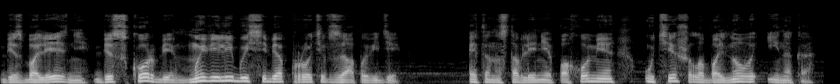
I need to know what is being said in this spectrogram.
Без болезни, без скорби мы вели бы себя против заповеди. Это наставление Пахомия утешило больного инока –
